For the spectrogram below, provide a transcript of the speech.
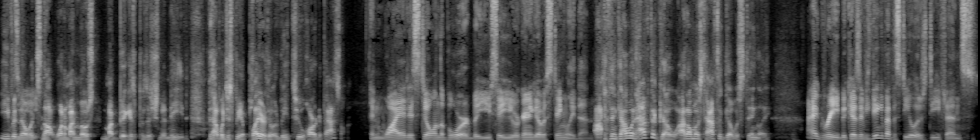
even though See- it's not one of my most my biggest position to need that would just be a player that would be too hard to pass on and Wyatt is still on the board, but you say you were going to go with Stingley then. i think i would have to go i'd almost have to go with stingley I agree because if you think about the Steelers defense,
